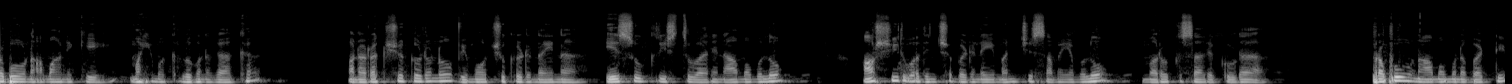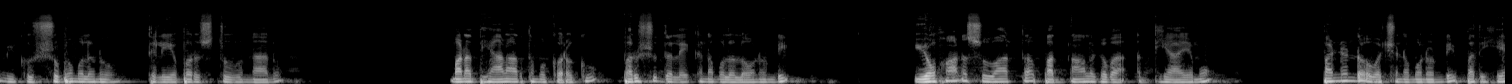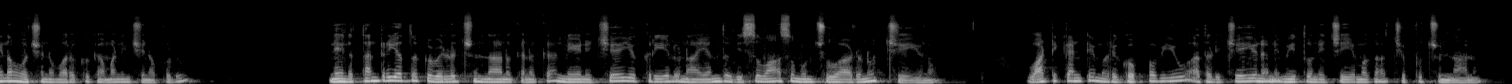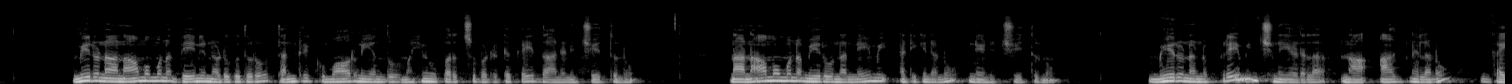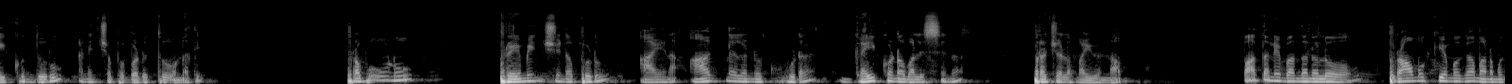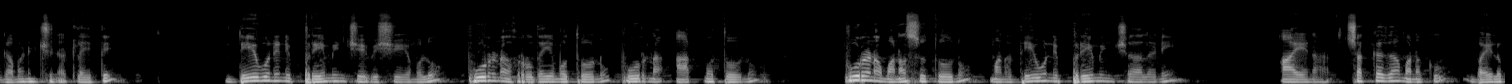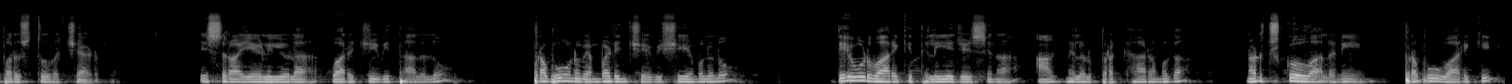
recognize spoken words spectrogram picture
ప్రభువు నామానికి మహిమ కలుగునగాక. మన రక్షకుడును విమోచకుడునైన యేసుక్రీస్తు వారి నామములో ఆశీర్వదించబడిన ఈ మంచి సమయములో మరొకసారి కూడా ప్రభువు నామమును బట్టి మీకు శుభములను తెలియపరుస్తూ ఉన్నాను. మన ధ్యానార్థము కొరకు పరిశుద్ధ లేఖనములలో నుండి యోహాను సువార్త పద్నాలుగవ అధ్యాయము పన్నెండవ వచనము నుండి పదిహేనవ వచనం వరకు గమనించినప్పుడు నేను తండ్రి యొద్దకు వెళ్ళుచున్నాను కనుక నేను చేయు క్రియలు నా యందు విశ్వాసముంచువాడును చేయును. వాటికంటే మరి గొప్పవియు అతడు చేయునని మీతో నిశ్చయముగా చెప్పుచున్నాను. మీరు నా నామమున దేని నడుగుదరో తండ్రి కుమారుని ఎందు మహిమపరచబడుటకై దానిని చేతును. నా నామమున మీరు నన్నేమి అడిగినను నేను చేతును. మీరు నన్ను ప్రేమించిన ఎడల నా ఆజ్ఞలను గైకొద్దురు అని చెప్పబడుతూ ఉన్నది. ప్రభువును ప్రేమించినప్పుడు ఆయన ఆజ్ఞలను కూడా గైకొనవలసిన ప్రజలమై ఉన్నాం పాత నిబంధనలో ప్రాముఖ్యముగా మనము గమనించినట్లయితే దేవునిని ప్రేమించే విషయములో పూర్ణ హృదయముతోనూ పూర్ణ ఆత్మతోనూ పూర్ణ మనస్సుతోనూ మన దేవుణ్ణి ప్రేమించాలని ఆయన చక్కగా మనకు బయలుపరుస్తూ వచ్చాడు. ఇస్రాయేలీయుల వారి జీవితాలలో ప్రభువును వెంబడించే విషయములలో దేవుడు వారికి తెలియజేసిన ఆజ్ఞల ప్రకారముగా నడుచుకోవాలని ప్రభు వారికి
